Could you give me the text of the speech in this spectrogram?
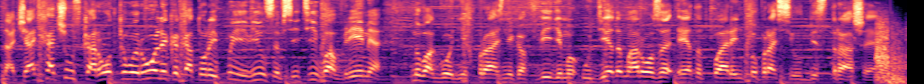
Начать хочу с короткого ролика, который появился в сети во время новогодних праздников. Видимо, у Деда Мороза этот парень попросил бесстрашия.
